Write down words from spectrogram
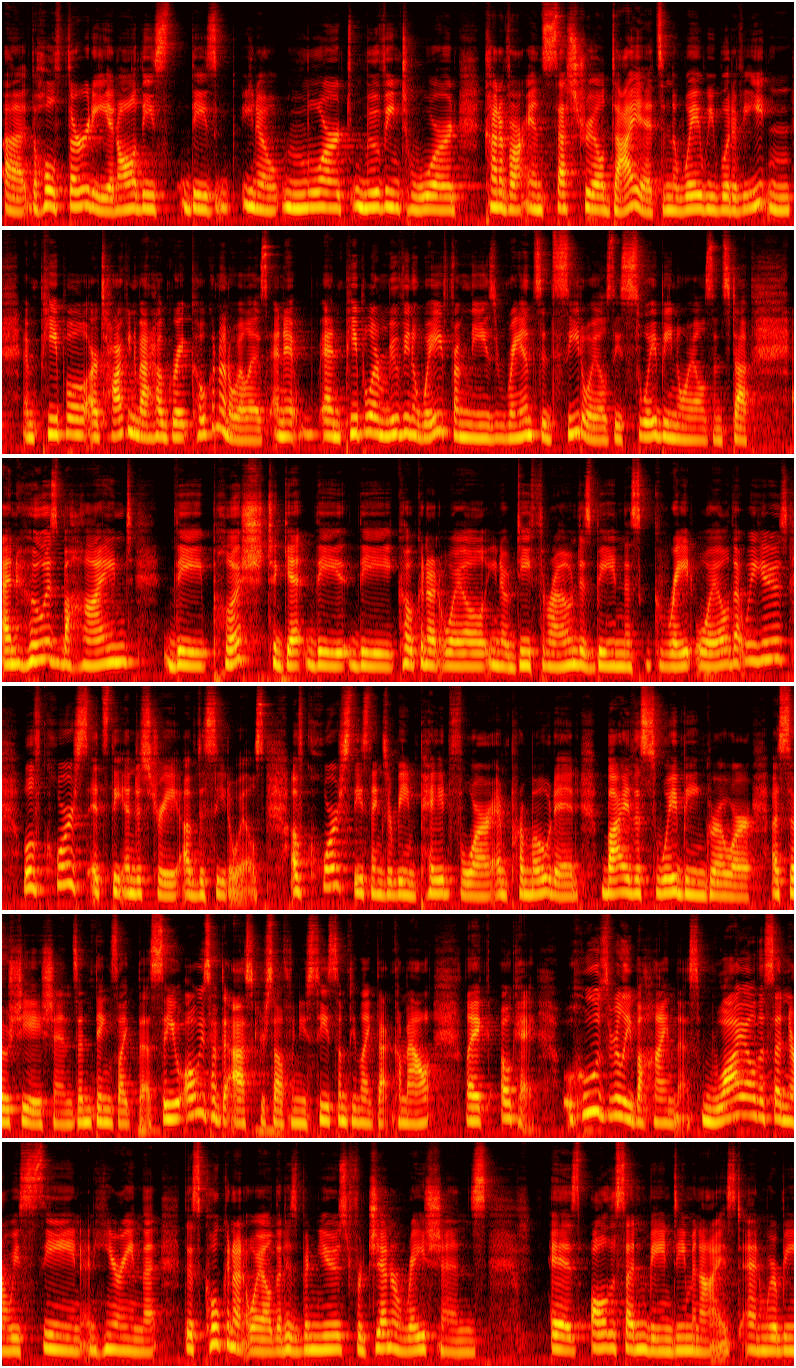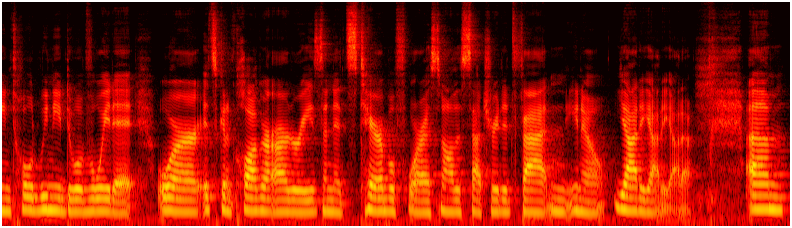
uh, the whole 30 and all these these you know more moving toward kind of our ancestral diets and the way we would have eaten. And people are talking about how great coconut oil is. And it and people are moving away from these rancid seed oils these soybean oils and stuff. And who is behind the push to get the the coconut oil you know dethroned as being this great oil that we use. Well of course it's the industry of the seed oils. Of course these things are being paid for and promoted by the soybean grower associations and things like this. So you always have to ask yourself when you see something like that come out like okay who's really behind this? Why all of a sudden are we seeing and hearing that this coconut oil that has been used for generations is all of a sudden being demonized and we're being told we need to avoid it or it's going to clog our arteries and it's terrible for us and all the saturated fat and you know yada yada yada. Um,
